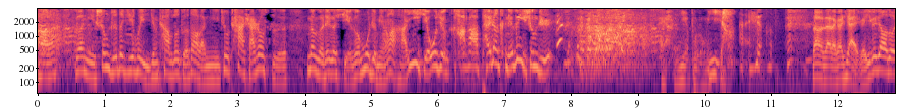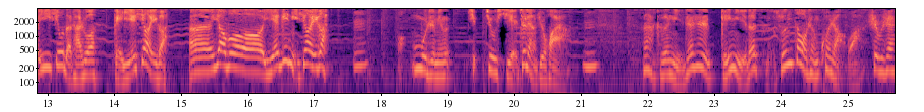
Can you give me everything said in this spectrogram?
好了，哥，你升职的机会已经差不多得到了，你就差啥时候死，弄个这个写个墓志铭了哈，一写过去，咔咔，排长肯定给你升职。你也不容易呀。哎呦，那我们再来看下一个，一个叫做一休的，他说给爷笑一个，嗯、要不爷给你笑一个。嗯哦墓志铭就就写这两句话呀。嗯，那哥，你这是给你的子孙造成困扰啊，是不是？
